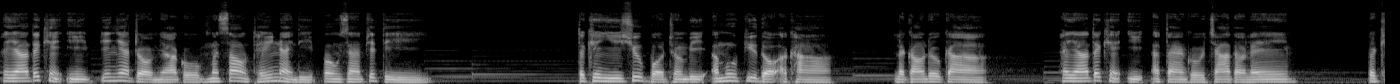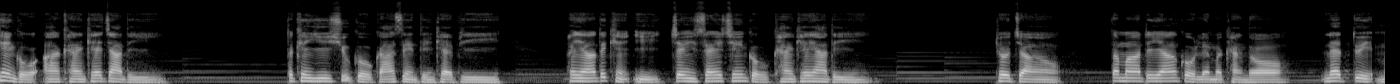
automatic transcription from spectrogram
ဖျားသခင်ဤပြည့်ညတ်တော်များကိုမဆောင်ထိန်နိုင်သည့်ပုံစံဖြစ်သည်သခင်ယေရှုပေါ်ထွန်းပြီးအမှုပြုသောအခါ၎င်းတို့က ဖျားသခင်ဤအတန်ကိုကြားတော်လဲသခင်ကိုအာခံခဲ့ကြသည်သခင်ယေရှုကိုကားစဉ်တင်ခဲ့ပြီးဖျားသခင်ဤကျိန်ဆဲခြင်းကိုခံခဲ့ရသည်ထို့ကြောင့်တမန်တရားကိုလည်းမခံသောလက်တွေ့မ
